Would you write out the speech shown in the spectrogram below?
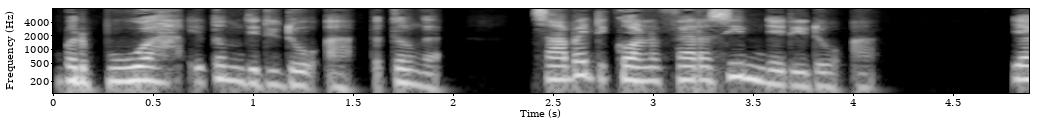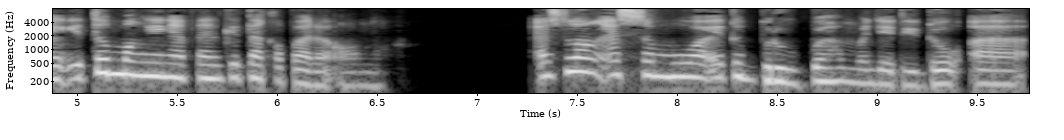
berbuah itu menjadi doa, betul nggak? Sampai dikonversi menjadi doa. Yang itu mengingatkan kita kepada Allah. As long as semua itu berubah menjadi doa,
